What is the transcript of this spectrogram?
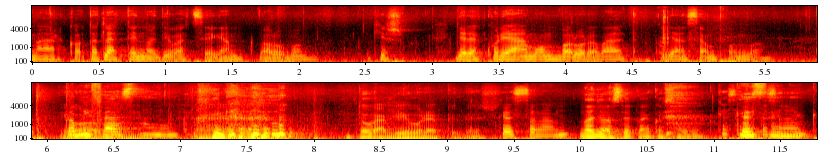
márka. Tehát lett egy nagy divatcégem, valóban. Kis gyerekkori álmom valóra vált ilyen szempontból. Tomi, felszállunk? További jó repülés. Köszönöm. Nagyon szépen köszönjük. Köszönjük. köszönjük.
